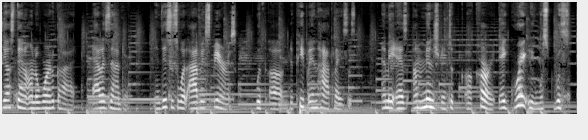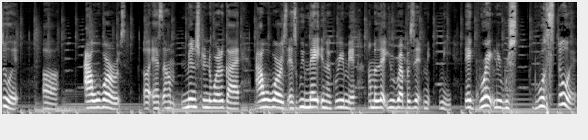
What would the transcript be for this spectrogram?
They're standing on the word of God. Alexander. And this is what I've experienced with uh, the people in high places. I mean, as I'm ministering to uh, Curry, they greatly withstood uh, our words. Uh, as I'm ministering the word of God, our words, as we made an agreement, I'm gonna let you represent me. me. They greatly withstood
